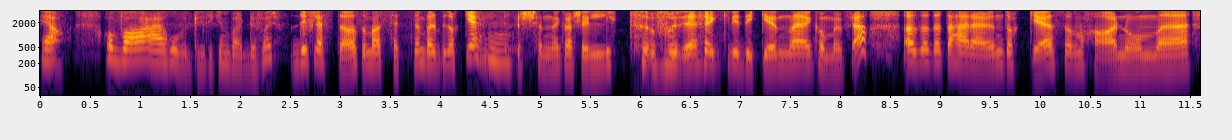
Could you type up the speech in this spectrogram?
Ja, og hva er hovedkritikken Barbie for? De fleste av oss som har sett en Barbie-dokke, skjønner kanskje litt hvor eh, kritikken eh, kommer fra. Altså, dette her er jo en dokke som har noen eh,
